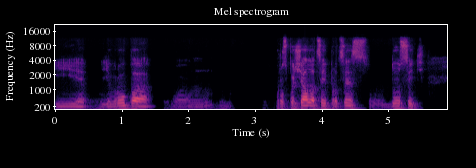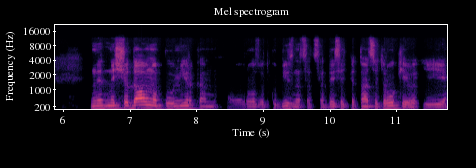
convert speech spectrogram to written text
і Європа розпочала цей процес досить нещодавно по міркам розвитку бізнесу. Це 10-15 років, і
